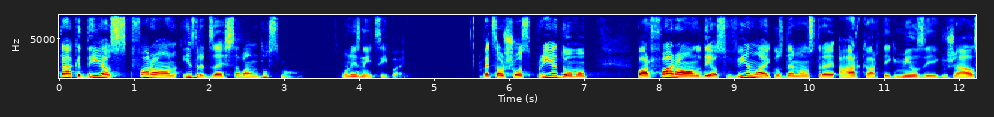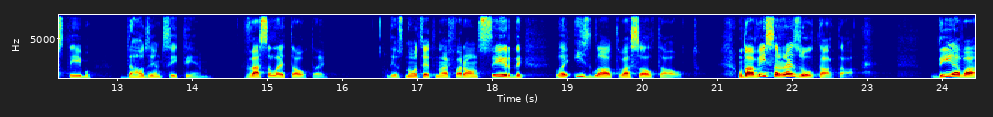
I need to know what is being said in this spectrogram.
tā, ka Dievs faraonu izredzēja savām dusmām un iznīcībai. Bet caur šo spriedumu pār faraonu Dievs vienlaikus demonstrēja ārkārtīgi milzīgu žēlstību daudziem citiem, veselai tautai. Dievs nocietināja faraona sirdi, lai izglābtu veselu tautu. Un tā visa rezultātā Dieva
